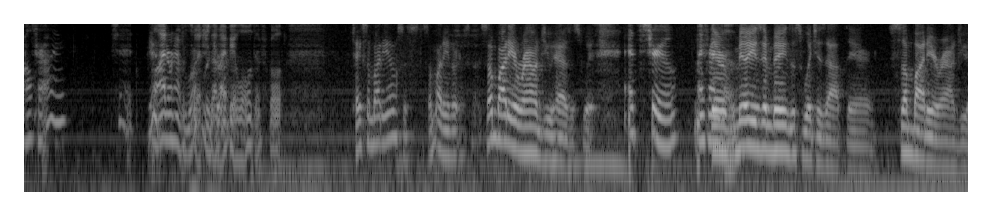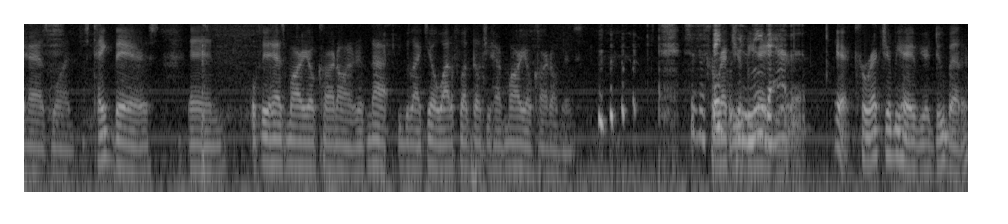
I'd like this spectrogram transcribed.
I'll try. Shit. Yeah, well, I don't have a Switch. That try. might be a little difficult. Take somebody else's. Somebody, somebody around you has a Switch. That's true. My friend There are millions and millions of Switches out there. Somebody around you has one. Just take theirs, and hopefully it has Mario Kart on it. If not, you'd be like, "Yo, why the fuck don't you have Mario Kart on this?" It's just a staple. You need to have it. Yeah, correct your behavior, do better,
